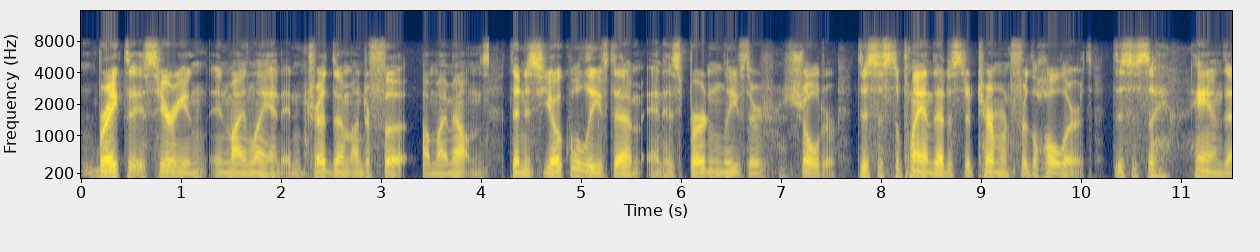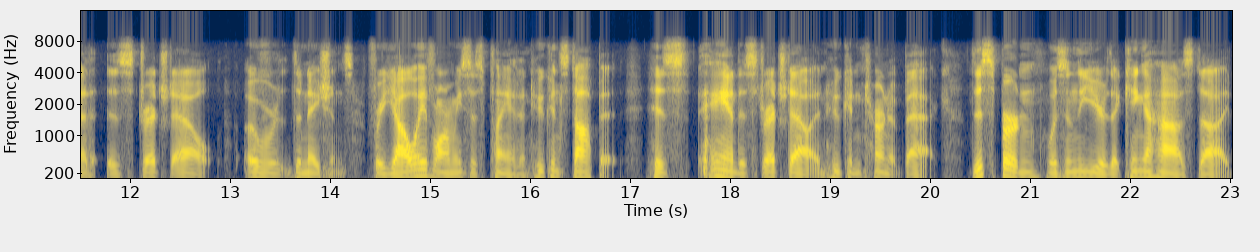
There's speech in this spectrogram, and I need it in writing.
break the Assyrian in my land, and tread them under foot on my mountains. Then his yoke will leave them, and his burden leave their shoulder. This is the plan that is determined for the whole earth. This is the hand that is stretched out over the nations. For Yahweh of armies has planned, and who can stop it? His hand is stretched out, and who can turn it back? This burden was in the year that King Ahaz died.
